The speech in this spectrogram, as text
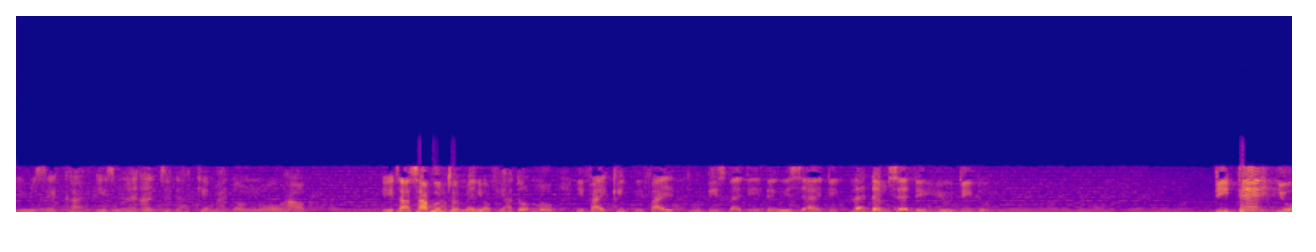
You will say, Kai, it's my auntie that came. I don't know how it has happened to many of you. I don't know if I keep, if I do this like this, they will say I did. Let them say that you did. Though. The day you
